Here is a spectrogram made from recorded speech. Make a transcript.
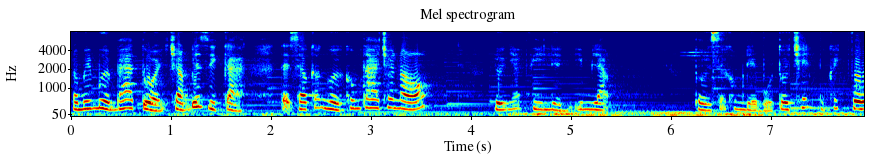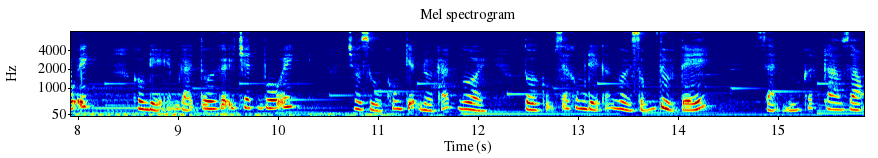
Nó mới 13 tuổi, chẳng biết gì cả. Tại sao các người không tha cho nó? Lữ Nhã Phi liền im lặng. Tôi sẽ không để bố tôi chết một cách vô ích, Không để em gái tôi gãy chân vô ích. Cho dù không kiệm nổi các người, Tôi cũng sẽ không để các người sống tử tế. Giản nhú cất cao giọng.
